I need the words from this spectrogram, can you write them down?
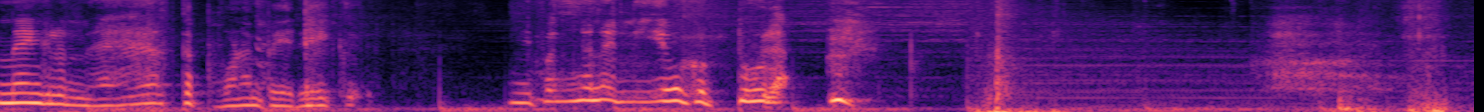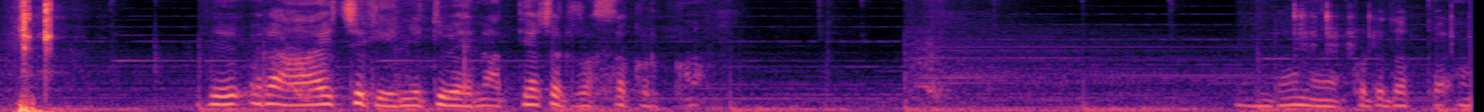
എന്നെങ്കിലും നേരത്തെ പോണം പെരേക്ക്. ഇനിയിപ്പം ഇങ്ങനെ ലീവ് കിട്ടൂല. ഒരാഴ്ച കഴിഞ്ഞിട്ട് വരണം. അത്യാവശ്യം ഡ്രസ്സൊക്കെ എടുക്കണം. എന്താ നോക്കട്ടെ ഇതൊക്കെ? ആ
